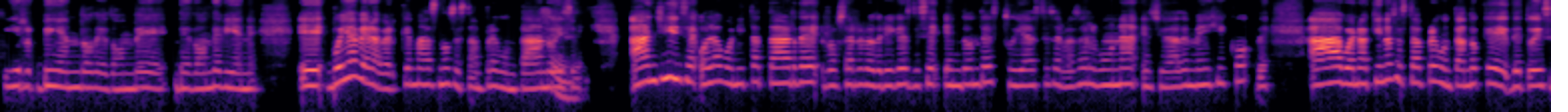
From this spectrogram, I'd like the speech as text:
que ir viendo de dónde, de dónde viene. Eh, voy a ver, a ver qué más nos están preguntando. Dice, Angie dice, hola, bonita tarde. Rosario Rodríguez dice, ¿en dónde estudiaste cerveza alguna? En Ciudad de México. De... Ah, bueno, aquí nos está preguntando que de tu disciplina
